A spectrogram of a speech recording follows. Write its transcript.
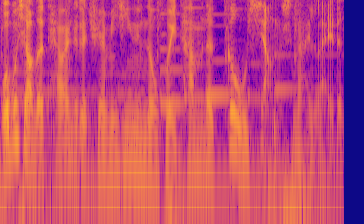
我不晓得台湾这个全明星运动会他们的构想是哪里来的。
